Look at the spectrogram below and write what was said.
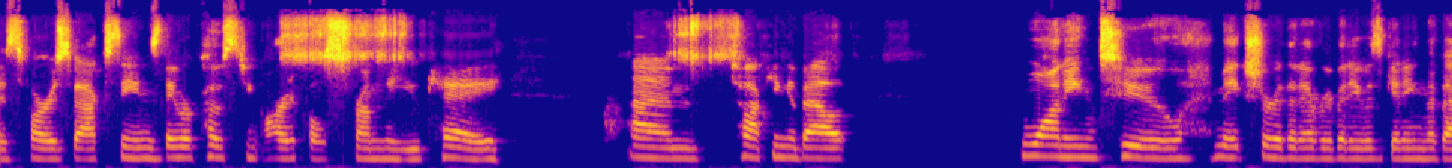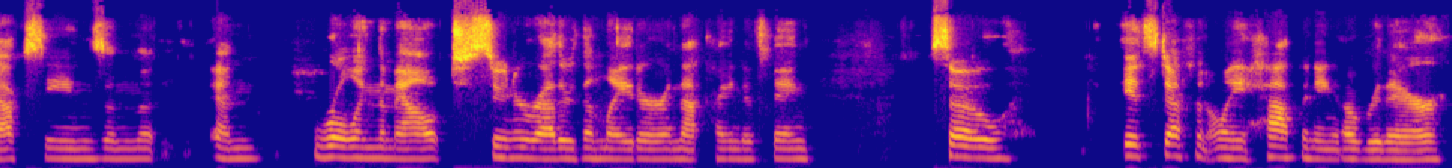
as far as vaccines. They were posting articles from the UK um, talking about wanting to make sure that everybody was getting the vaccines and the and rolling them out sooner rather than later and that kind of thing. So it's definitely happening over there.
